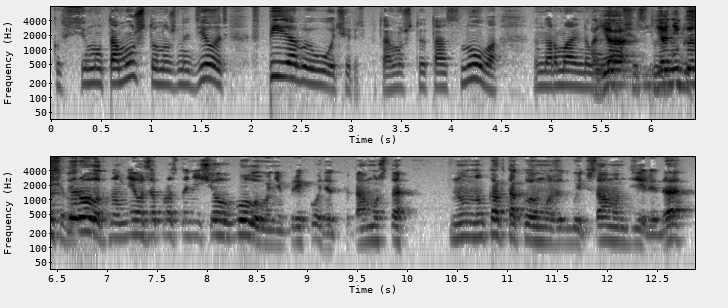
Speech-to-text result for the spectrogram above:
ко всему тому, что нужно делать в первую очередь, потому что это основа нормального а общества. Я, я не конспиролог, но мне уже просто ничего в голову не приходит, потому что, ну, ну как такое может быть в самом деле, да?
